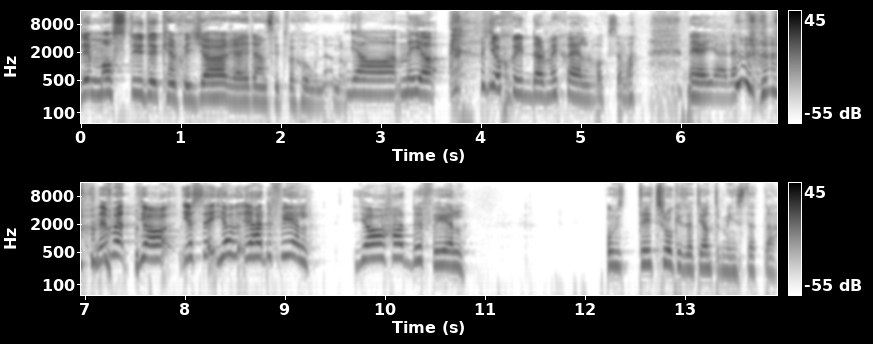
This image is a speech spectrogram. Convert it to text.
det måste ju du kanske göra i den situationen. också. ja, men jag, jag skyddar mig själv också va, när jag gör det. Nej men jag, jag, jag, jag hade fel. Jag hade fel. Och det är tråkigt att jag inte minns detta.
